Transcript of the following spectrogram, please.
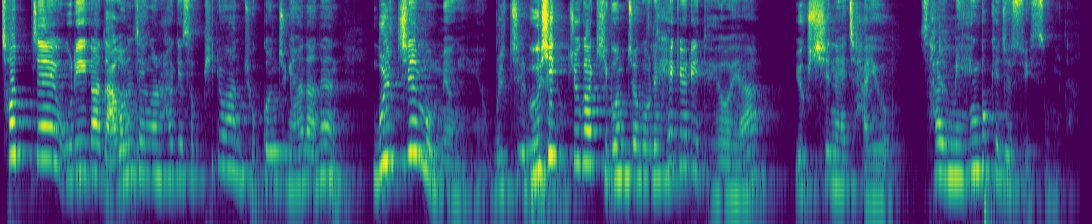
첫째, 우리가 낙원생활을 하기 위해서 필요한 조건 중에 하나는 물질 문명이에요. 물질 문명. 의식주가 기본적으로 해결이 되어야 육신의 자유, 삶이 행복해질 수 있습니다.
